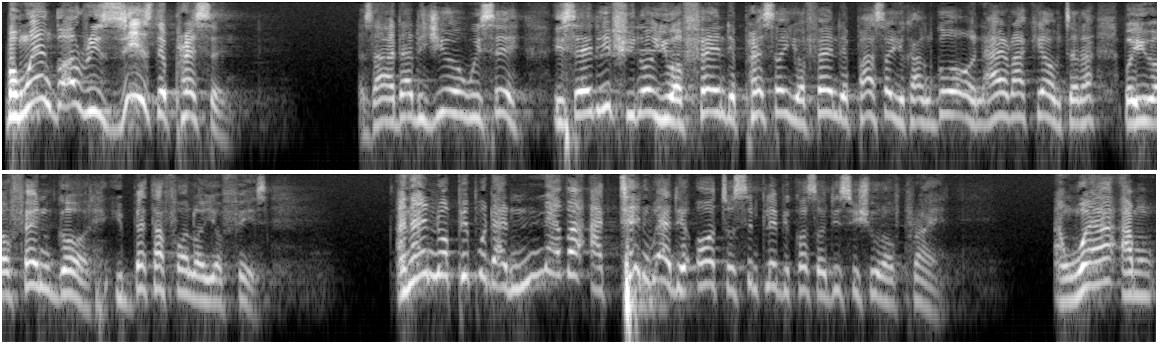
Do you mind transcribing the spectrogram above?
But when God resists the person, as our daddy G.O. will say, he said, if you know you offend the person, you offend the pastor, you can go on hierarchy until that, but you offend God, you better fall on your face. And I know people that never attain where they ought to simply because of this issue of pride. And where I'm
